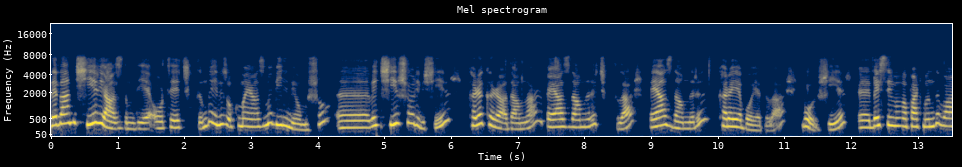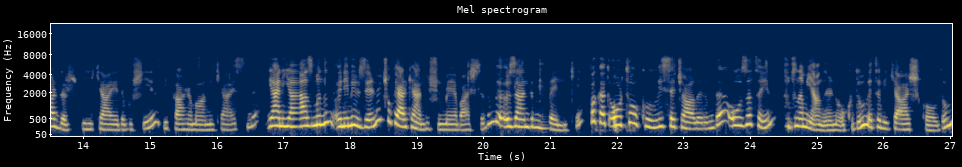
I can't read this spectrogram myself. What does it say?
ve ben bir şiir yazdım diye ortaya çıktığımda henüz okuma yazma bilmiyormuşum. E, ve şiir şöyle bir şiir. Kara kara adamlar beyaz damlara çıktılar. Beyaz damları karaya boyadılar. Bu şiir. E, Beslemim apartmanında vardır bir hikayede bu şiir. Bir kahramanın hikayesinde. Yani yazmanın önemi üzerine çok erken düşünmeye başladım ve özendim belli ki. Fakat ortaokul, lise çağlarımda Oğuz Atay'ın tutunamayanlarını okudum ve tabii ki aşık oldum.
